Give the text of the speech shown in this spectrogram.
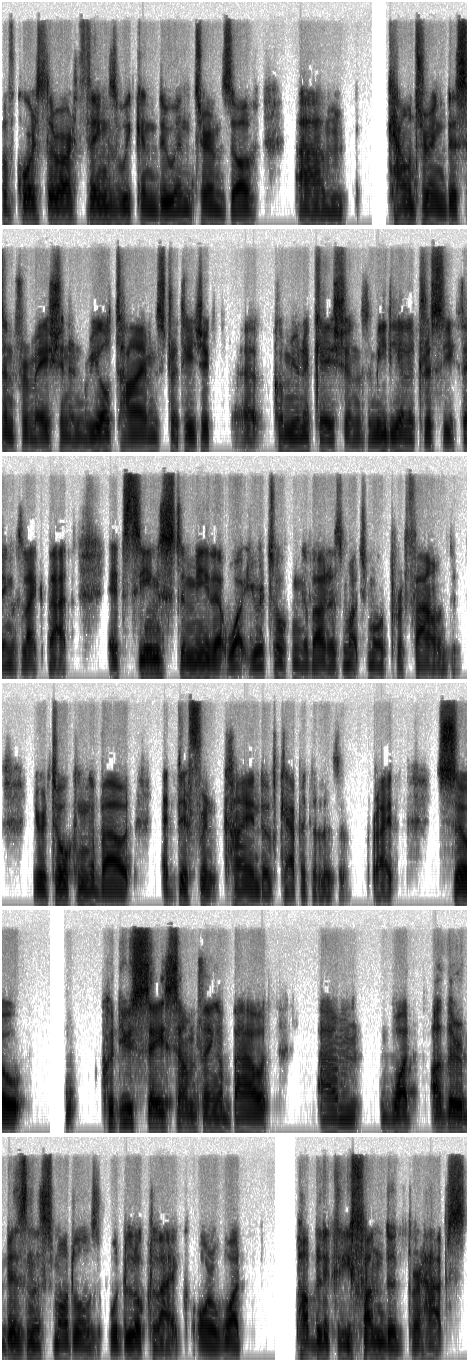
Of course, there are things we can do in terms of um, countering disinformation in real time, strategic uh, communications, media literacy, things like that. It seems to me that what you're talking about is much more profound. You're talking about a different kind of capitalism, right? So, could you say something about um, what other business models would look like or what publicly funded perhaps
